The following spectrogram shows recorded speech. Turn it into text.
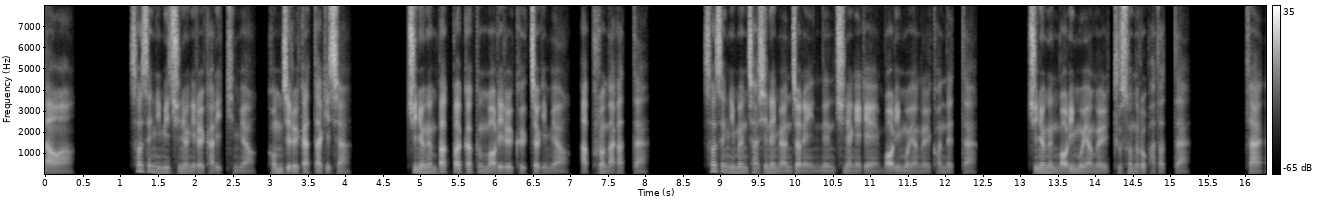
나와. 선생님이 준영이를 가리키며 검지를 까딱이자 준영은 빡빡 깎은 머리를 긁적이며 앞으로 나갔다. 선생님은 자신의 면전에 있는 준영에게 머리 모양을 건넸다. 준영은 머리 모양을 두 손으로 받았다. 자,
